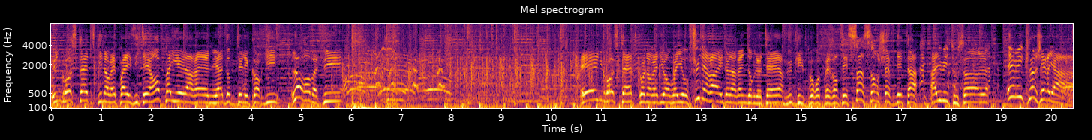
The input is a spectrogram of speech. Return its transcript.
Une grosse tête qui n'aurait pas hésité à empailler la reine et adopter les corgis, Laurent Baffy. Et une grosse tête qu'on aurait dû envoyer aux funérailles de la reine d'Angleterre, vu qu'il peut représenter 500 chefs d'État à lui tout seul, Éric Logérias.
